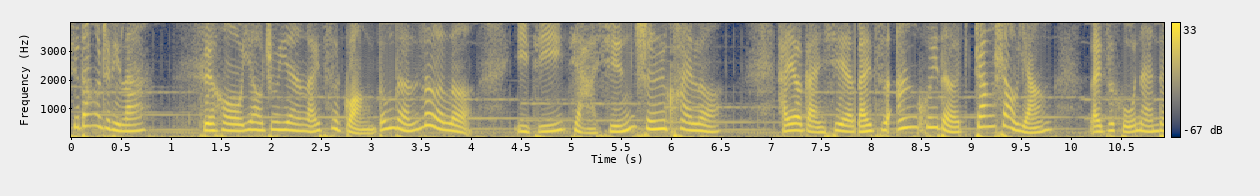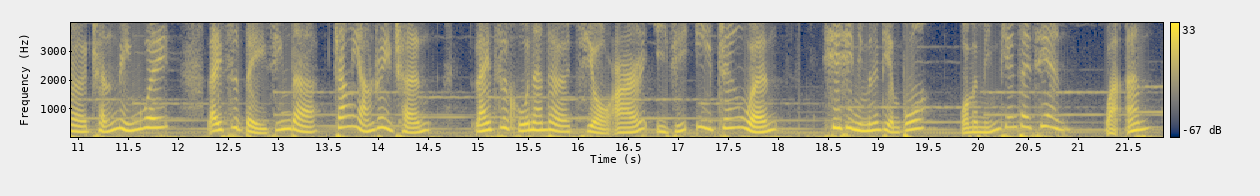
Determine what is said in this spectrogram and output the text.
就到这里啦。最后要祝愿来自广东的乐乐以及贾寻生日快乐，还要感谢来自安徽的张少阳，来自湖南的陈林威，来自北京的张杨瑞晨，来自湖南的九儿以及易真文。谢谢你们的点播，我们明天再见，晚安。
